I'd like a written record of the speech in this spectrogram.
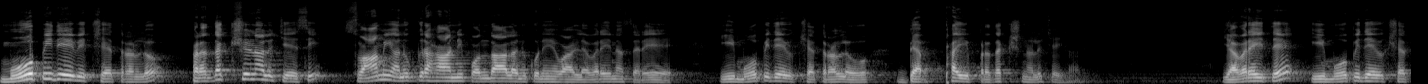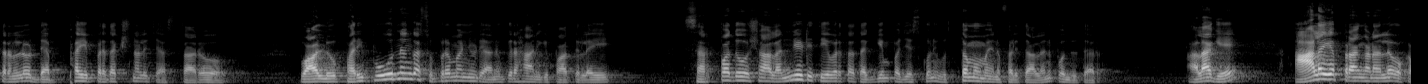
మోపిదేవి క్షేత్రంలో ప్రదక్షిణలు చేసి స్వామి అనుగ్రహాన్ని పొందాలనుకునే వాళ్ళు ఎవరైనా సరే ఈ మోపిదేవి క్షేత్రంలో డెబ్భై ప్రదక్షిణలు చేయాలి. ఎవరైతే ఈ మోపిదేవి క్షేత్రంలో డెబ్భై ప్రదక్షిణలు చేస్తారో వాళ్ళు పరిపూర్ణంగా సుబ్రహ్మణ్యుడి అనుగ్రహానికి పాత్రులై సర్పదోషాలన్నిటి తీవ్రత తగ్గింపజేసుకొని ఉత్తమమైన ఫలితాలను పొందుతారు. అలాగే ఆలయ ప్రాంగణంలో ఒక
